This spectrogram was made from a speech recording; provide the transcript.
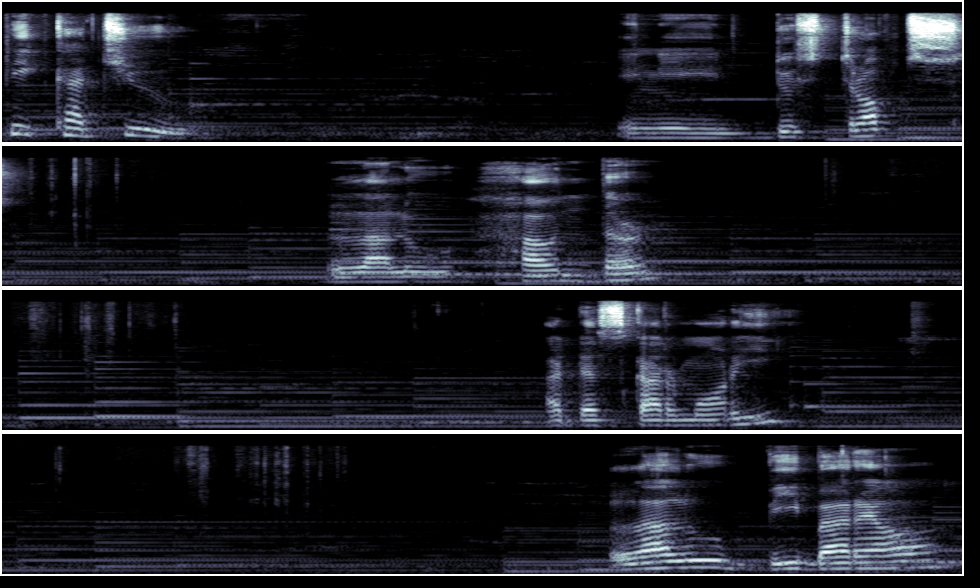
Pikachu. Ini Dustrops lalu Haunter ada Skarmory. Lalu Bibarel.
